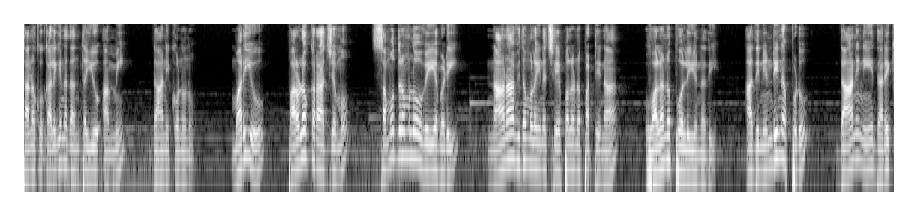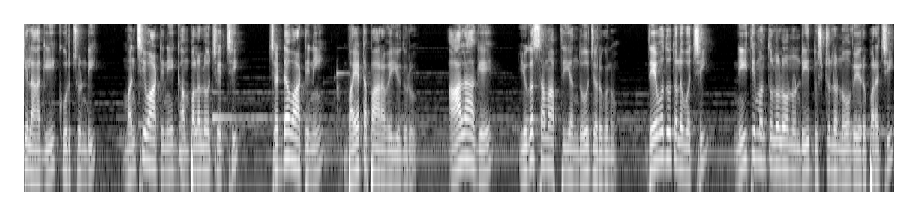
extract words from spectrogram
తనకు కలిగినదంతయు అమ్మి దాని కొనును. మరియు పరలోక రాజ్యము సముద్రంలో వేయబడి నానా విధములైన చేపలను పట్టిన వలను పోలియున్నది. అది నిండినప్పుడు దానిని దరికి లాగి కూర్చుండి మంచి వాటిని గంపలలో చేర్చి చెడ్డవాటిని బయట పారవేయుదురు. అలాగే యుగ సమాప్తి యందు జరుగును. దేవదూతలు వచ్చి నీతిమంతులలో నుండి దుష్టులను వేరుపరచి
